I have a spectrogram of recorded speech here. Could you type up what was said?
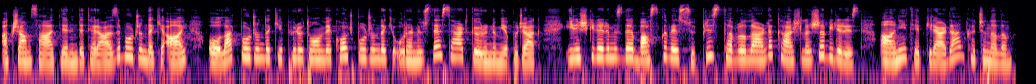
Akşam saatlerinde Terazi burcundaki ay, Oğlak burcundaki Plüton ve Koç burcundaki Uranüs'te sert görünüm yapacak. İlişkilerimizde baskı ve sürpriz tavırlarla karşılaşabiliriz. Ani tepkilerden kaçınalım.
